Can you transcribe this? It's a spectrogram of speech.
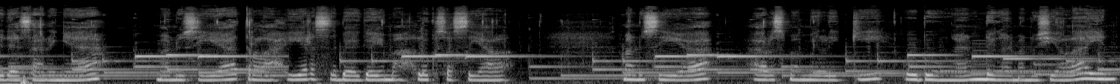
Pada dasarnya, manusia terlahir sebagai makhluk sosial. Manusia harus memiliki hubungan dengan manusia lain.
